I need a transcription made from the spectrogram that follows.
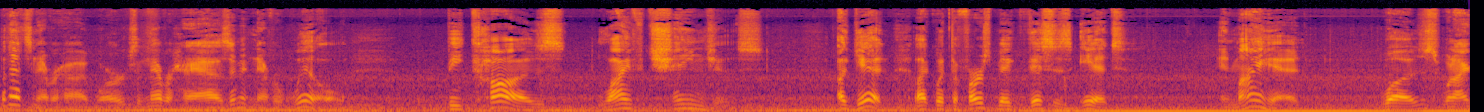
But that's never how it works. It never has, and it never will. Because life changes. Again, like with the first big This Is It in my head, was when I,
